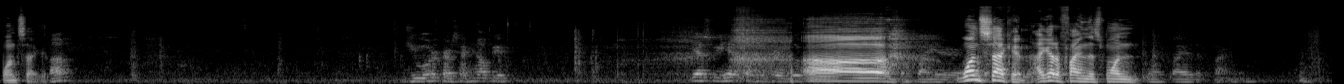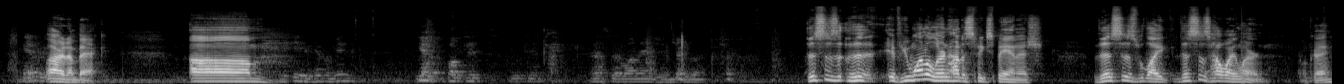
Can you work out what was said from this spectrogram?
one second. huh? G Motorcars, I can help you. Yes, we have something for. Uh, one second. I got to find this one. Fire department. Can't All right, I'm back. Um, Okay, you have a minute? Yeah. Fuck it. Okay. That's the one engine. this is the, if you want to learn how to speak Spanish, this is like this is how I learn. Okay?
